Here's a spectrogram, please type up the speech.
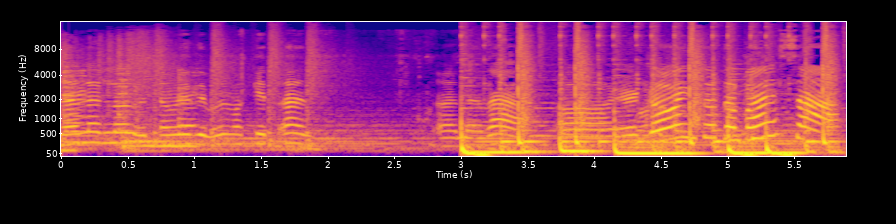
Lala, lolo, tawid, di ba makitaan? Ano ah, na? Oh, you're going to the balsa!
